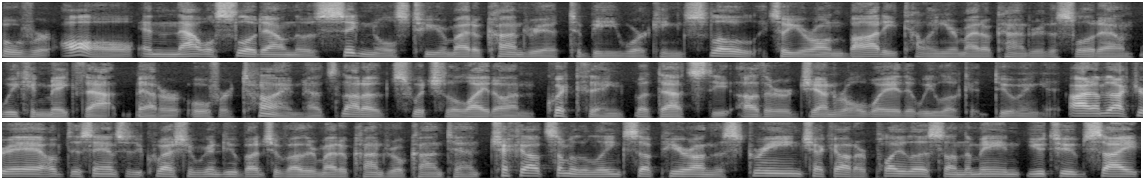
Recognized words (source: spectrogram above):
overall. And that will slow down those signals to your mitochondria to be working slowly. So your own body telling your mitochondria to slow down, we can make that better over time. It's not a switch the light on quick thing, but that's the other general way that we look at doing it. All right, I'm Dr. A. I hope this answered the question. We're going to do a bunch of other mitochondrial content. Check out some of the links up here on the screen. Check out our playlists on the main YouTube site.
